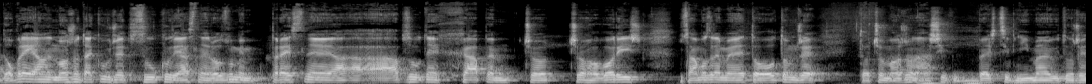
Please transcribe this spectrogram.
dobre, ja len možno takú, že súku jasne rozumiem presne a, a, a absolútne chápem, čo, čo hovoríš. Samozrejme je to o tom, že to, čo možno naši bežci vnímajú, to, že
